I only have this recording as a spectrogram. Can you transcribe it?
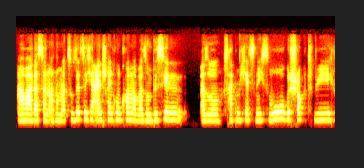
Aber dass dann auch nochmal zusätzliche Einschränkungen kommen, aber so ein bisschen, also es hat mich jetzt nicht so geschockt wie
